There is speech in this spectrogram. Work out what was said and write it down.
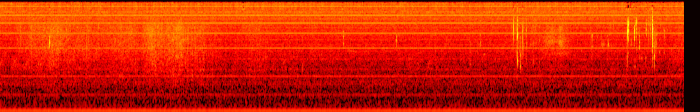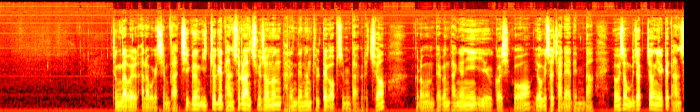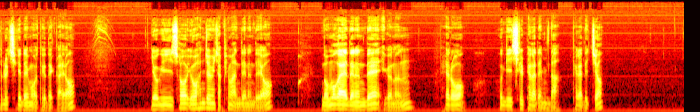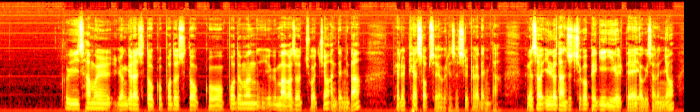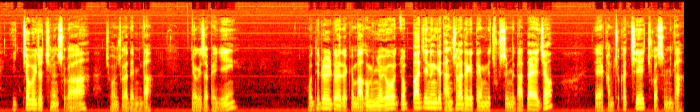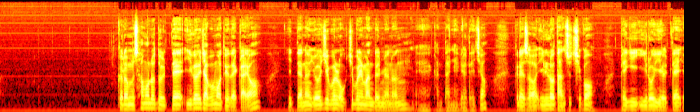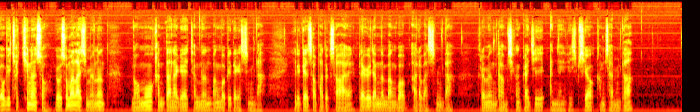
정답을 알아보겠습니다. 지금 이쪽에 단수를 안 치고서는 다른 데는 둘 데가 없습니다. 그렇죠? 그러면 100은 당연히 이을 것이고 여기서 잘해야 됩니다. 여기서 무작정 이렇게 단수를 치게 되면 어떻게 될까요? 여기서 요 한 점이 잡히면 안 되는데요. 넘어가야 되는데 이거는 패로 흑이 실패가 됩니다. 패가 됐죠? 그이 3을 연결할 수도 없고 뻗을 수도 없고 뻗으면 여기 막아서 죽었죠? 안 됩니다. 패를 피할 수 없어요. 그래서 실패가 됩니다. 그래서 1로 단수치고 100이 이을 때 여기서는요. 이쪽을 젖히는 수가 좋은 수가 됩니다. 여기서 100이 어디를 둬야 될까요? 막으면요. 요, 요 빠지는 게 단수가 되기 때문에 죽습니다. 따야죠? 예, 감쪽같이 죽었습니다. 그럼 3으로 둘 때 이걸 잡으면 어떻게 될까요? 이때는 요 집을 옥집을 만들면은 예, 간단히 해결되죠. 그래서 1로 단수치고 100이 2로 이을 때 여기 젖히는 수 요수만 하시면은 너무 간단하게 잡는 방법이 되겠습니다. 이렇게 해서 바둑사활 100을 잡는 방법 알아봤습니다. 그러면 다음 시간까지 안녕히 계십시오. 감사합니다.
